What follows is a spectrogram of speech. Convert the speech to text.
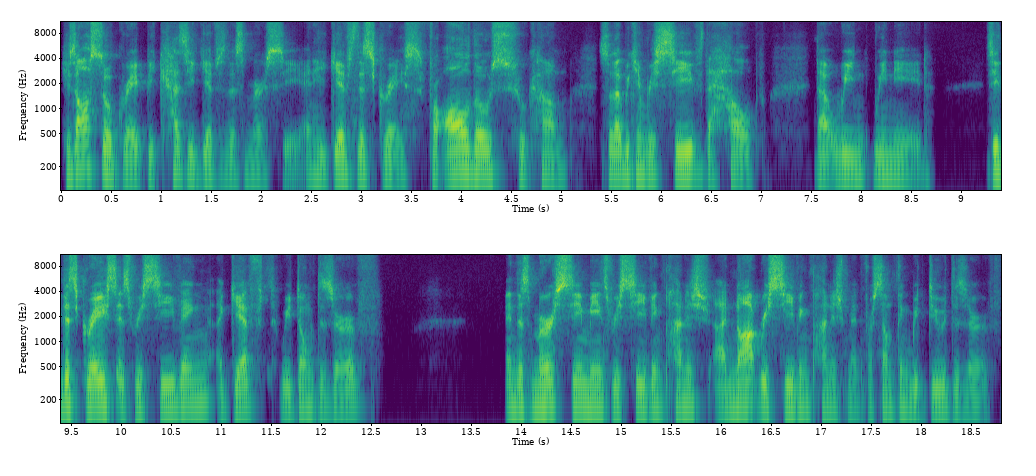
He's also great because he gives this mercy and he gives this grace for all those who come so that we can receive the help that we, we need. See, this grace is receiving a gift we don't deserve. And this mercy means receiving punish, uh, not receiving punishment for something we do deserve.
